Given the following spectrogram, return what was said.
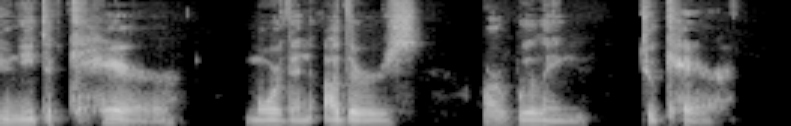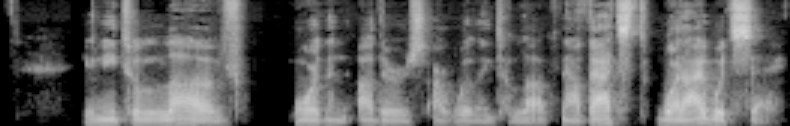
you need to care more than others are willing to care. You need to love more than others are willing to love. Now that's what i would say.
